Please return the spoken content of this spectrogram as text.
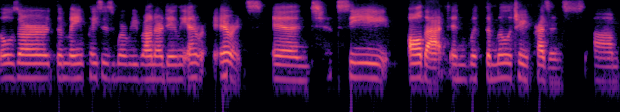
Those are the main places where we run our daily er- errands and see all that. And with the military presence um,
